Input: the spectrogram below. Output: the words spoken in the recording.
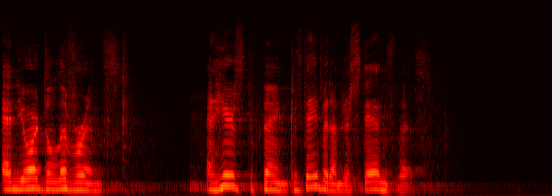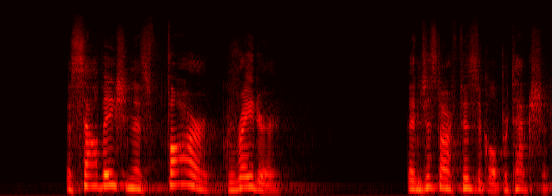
and your deliverance? And here's the thing, because David understands this the salvation is far greater than just our physical protection.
